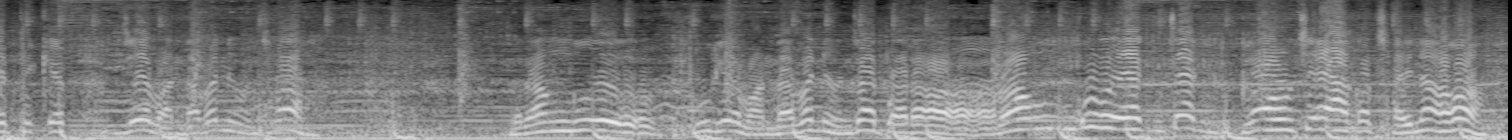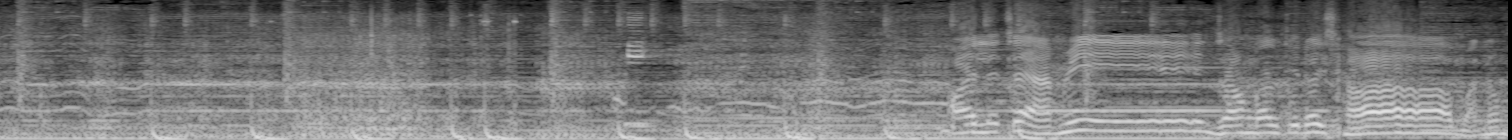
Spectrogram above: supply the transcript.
एपिकेप जे भन्दा पनि हुन्छ। रङ्गु पुग्यो भन्दा पनि हुन्छ तर रङ्गु एक्ज्याक्ट गाउँ चाहिँ आएको छैन हो। अहिले चाहिँ हामी जङ्गलतिरै छ भनौँ।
